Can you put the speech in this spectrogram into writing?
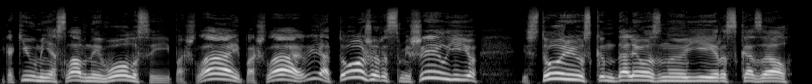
и какие у меня славные волосы, и пошла, и пошла, и я тоже рассмешил ее, историю скандалезную ей рассказал.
